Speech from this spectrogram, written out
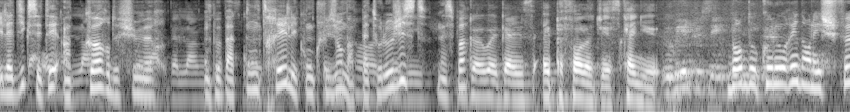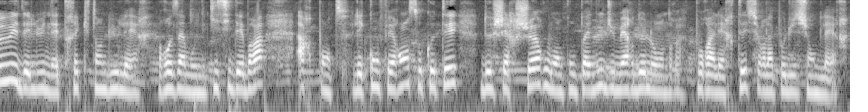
Il a dit que c'était un corps de fumeur. On ne peut pas contrer les conclusions d'un pathologiste, n'est-ce pas? Bandeau coloré dans les cheveux et des lunettes rectangulaires. Rosamund Kissi-Debra arpente les conférences aux côtés de chercheurs ou en compagnie du maire de Londres pour alerter sur la pollution de l'air.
